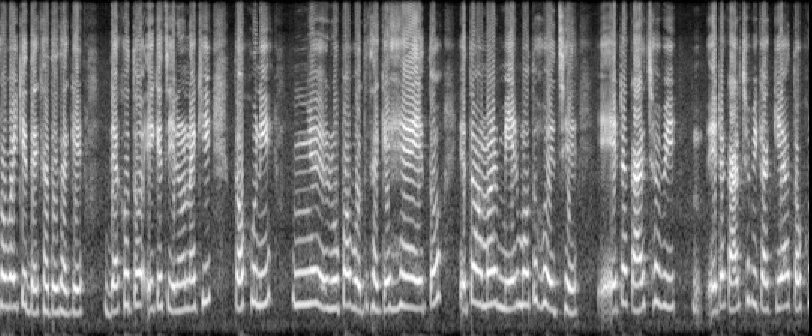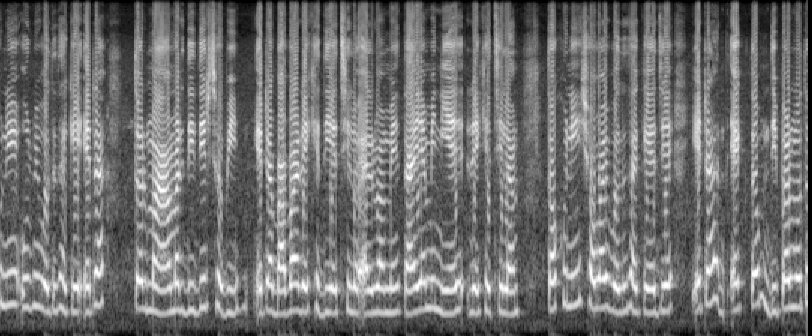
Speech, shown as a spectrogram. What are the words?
সবাইকে দেখাতে থাকে। দেখো তো, একে চেনো নাকি? তখনই রূপা বলতে থাকে হ্যাঁ এ তো এ তো আমার মেয়ের মতো হয়েছে। এটা কার ছবি? এটা কার ছবি, কাকিয়া? তখনই উর্মি বলতে থাকে, এটা তোর মা আমার দিদির ছবি, এটা বাবা রেখে দিয়েছিল অ্যালবামে, তাই আমি নিয়ে রেখেছিলাম। তখনই সবাই বলতে থাকে যে, এটা একদম দীপার মতো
